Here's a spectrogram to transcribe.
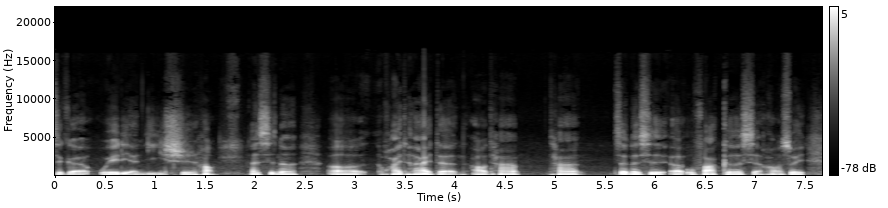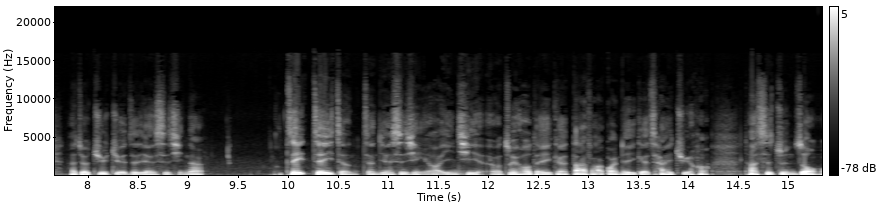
这个威廉医师哈。但是呢，呃，怀特海的哦，他他真的是呃无法割舍哈，所以他就拒绝这件事情。那这这一整整件事情啊，引起呃最后的一个大法官的一个裁决哈，他是尊重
